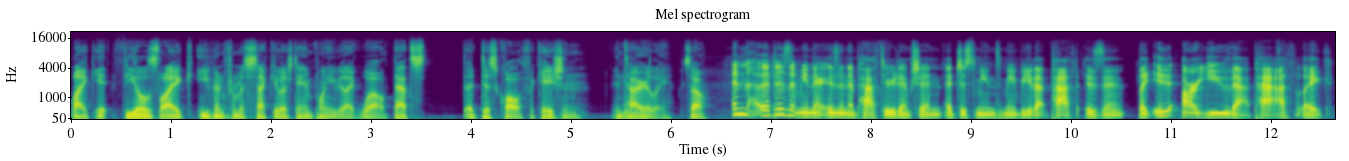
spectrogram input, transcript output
like it feels like even from a secular standpoint you'd be like, well, that's a disqualification entirely. So And that doesn't mean there isn't a path to redemption. It just means maybe that path isn't like. It, are you that path? Like,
